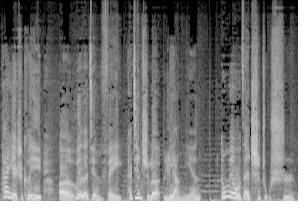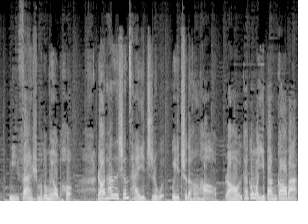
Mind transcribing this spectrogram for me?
他也是可以，呃，为了减肥，他坚持了两年都没有再吃主食，米饭什么都没有碰，然后他的身材一直维维持的很好。然后他跟我一般高吧，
